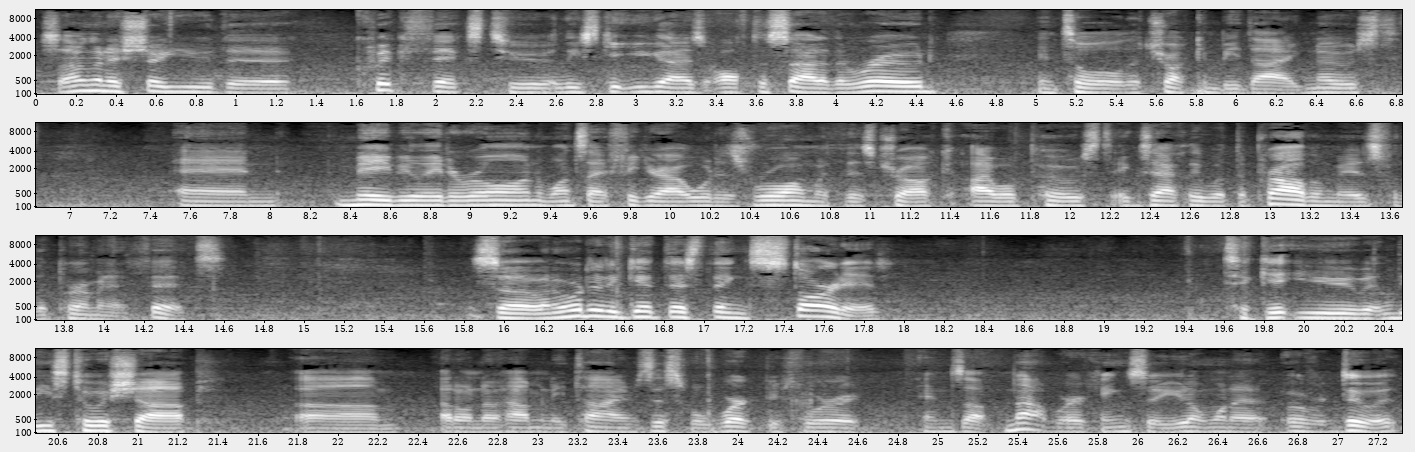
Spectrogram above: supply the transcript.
So I'm going to show you the quick fix to at least get you guys off the side of the road until the truck can be diagnosed. And maybe later on, once I figure out what is wrong with this truck, I will post exactly what the problem is for the permanent fix. So in order to get this thing started, to get you at least to a shop, um, I don't know how many times this will work before it ends up not working, so you don't want to overdo it.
